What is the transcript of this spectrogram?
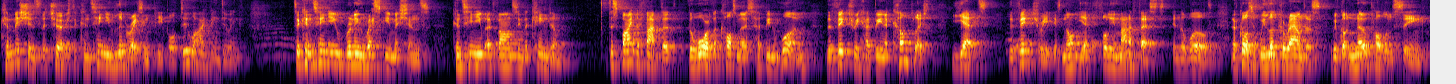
commissions the church to continue liberating people, do what I've been doing, to continue running rescue missions, continue advancing the kingdom. Despite the fact that the war of the cosmos had been won, the victory had been accomplished, yet the victory is not yet fully manifest in the world. And of course, if we look around us, we've got no problem seeing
